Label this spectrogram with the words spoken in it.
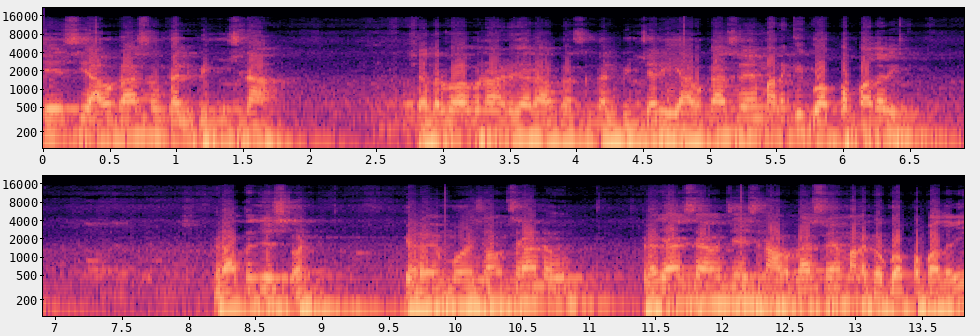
చేసి అవకాశం కల్పించిన చంద్రబాబు నాయుడు గారు అవకాశం కల్పించారు. ఈ అవకాశమే మనకి గొప్ప పదవి. మీరు అర్థం చేసుకోండి. ఇరవై మూడు సంవత్సరాలు ప్రజాసేవ చేసిన అవకాశమే మనకు గొప్ప పదవి.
